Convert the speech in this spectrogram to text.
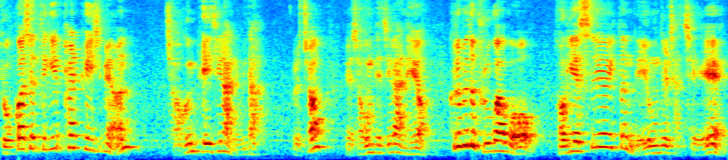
교과 세특이 8페이지면 적은 페이지가 아닙니다. 그렇죠? 네, 적은 페이지가 아니에요. 그럼에도 불구하고 거기에 쓰여 있던 내용들 자체에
